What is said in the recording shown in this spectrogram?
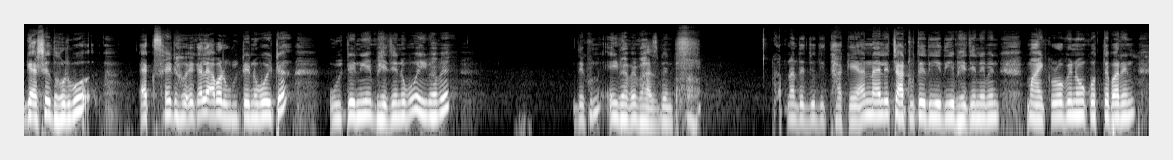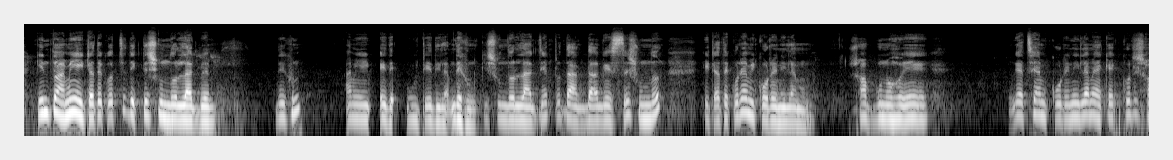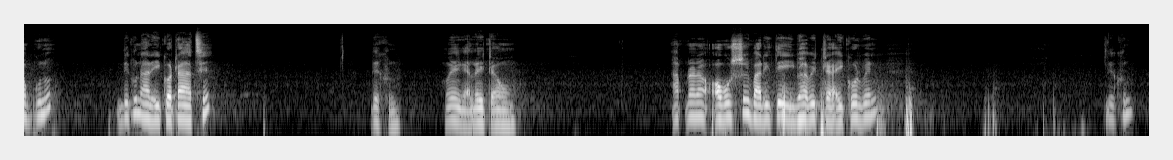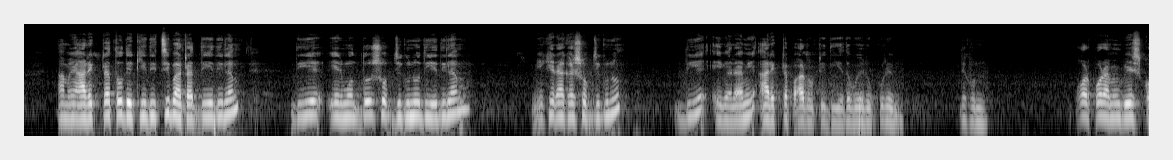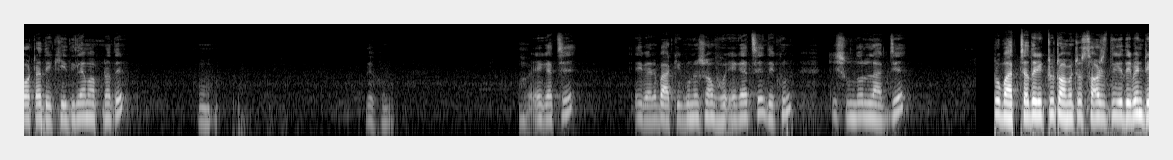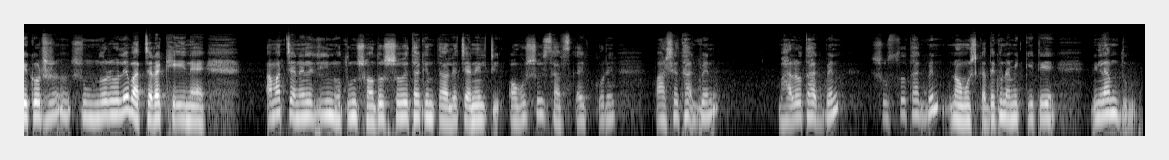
গ্যাসে ধরবো। এক সাইড হয়ে গেলে আবার উল্টে নেব এটা। উল্টে নিয়ে ভেজে নেব এইভাবে। দেখুন, এইভাবে ভাজবেন। আপনাদের যদি থাকে, আর নাহলে চাটুতে দিয়ে দিয়ে ভেজে নেবেন। মাইক্রো ওভেনেও করতে পারেন। কিন্তু আমি এইটাতে করছি, দেখতে সুন্দর লাগবে। দেখুন, আমি এই- উল্টে দিলাম। দেখুন, কি সুন্দর লাগছে। একটু দাগ দাগ এসছে, সুন্দর। এটাতে করে আমি করে নিলাম। সবগুলো হয়ে গেছে, আমি করে নিলাম এক এক করে সবগুলো। দেখুন, আর এই কটা আছে। দেখুন। হয়ে গেল এটাও। আপনারা অবশ্যই বাড়িতে এইভাবে ট্রাই করবেন। দেখুন, আমি আরেকটা তো দেখিয়ে দিচ্ছি, বাটার দিয়ে দিলাম। দিয়ে এর মধ্যেও সবজিগুলো দিয়ে দিলাম, মেখে রাখা সবজিগুলো। দিয়ে এবার আমি আরেকটা পাউরুটি দিয়ে দেবো এর উপরে। দেখুন, পরপর আমি বেশ কটা দেখিয়ে দিলাম আপনাদের। দেখুন, হয়ে গেছে। এবারে বাকিগুলো সব হয়ে গেছে, দেখুন কি সুন্দর লাগছে। একটু বাচ্চাদের একটু টমেটো সস দিয়ে দেবেন, ডেকোরেশন সুন্দর হলে বাচ্চারা খেয়ে নেয়। আমার চ্যানেলে যদি নতুন সদস্য হয়ে থাকেন, তাহলে চ্যানেলটি অবশ্যই সাবস্ক্রাইব করে পাশে থাকবেন। ভালো থাকবেন, সুস্থ থাকবেন, নমস্কার। দেখুন আমি কেটে নিলাম দু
